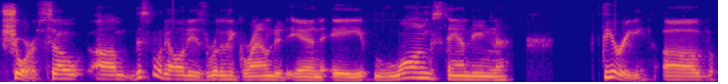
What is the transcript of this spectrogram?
Sure. So um, this modality is really grounded in a long-standing theory of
